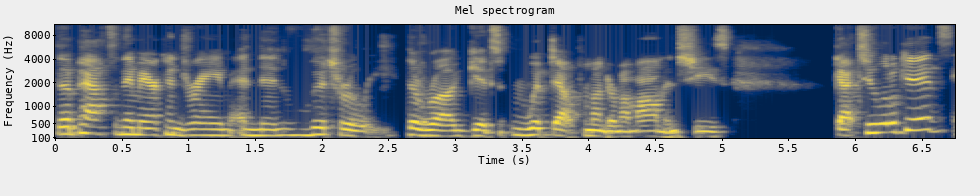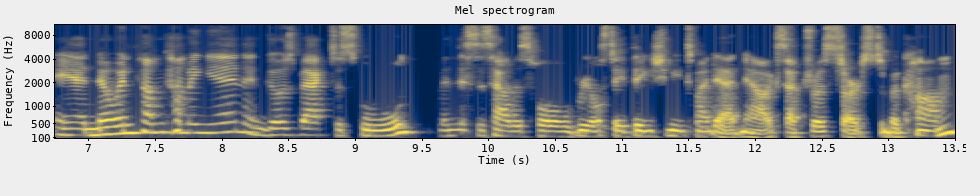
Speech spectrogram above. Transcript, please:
the path to the american dream and then literally the rug gets whipped out from under my mom and she's got two little kids and no income coming in and goes back to school. And this is how this whole real estate thing she meets my dad now etc starts to become.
